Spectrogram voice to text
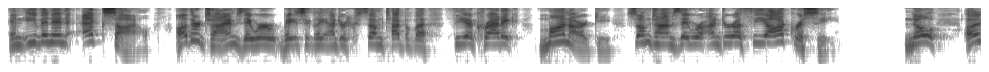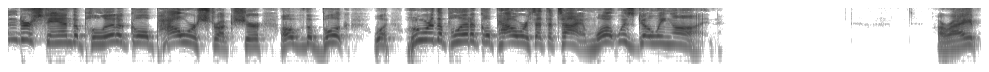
and even in exile. Other times they were basically under some type of a theocratic monarchy. Sometimes they were under a theocracy. No, understand the political power structure of the book. What, who are the political powers at the time? What was going on? All right.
